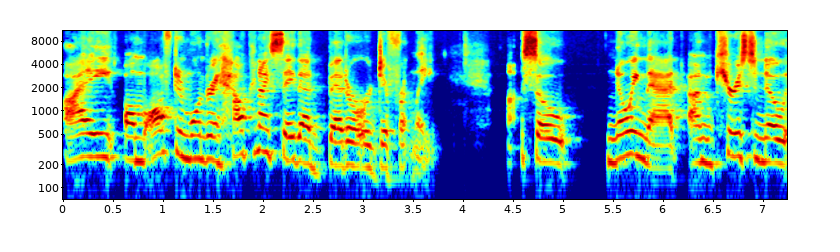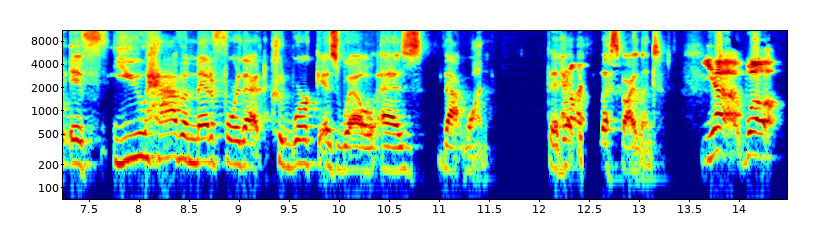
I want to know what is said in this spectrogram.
I am often wondering how can I say that better or differently? So, knowing that, I'm curious to know if you have a metaphor that could work as well as that one, that right. less violent. Yeah, well,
